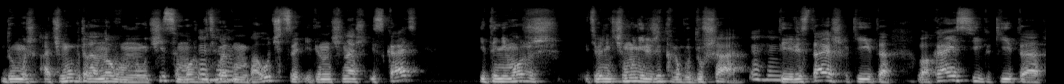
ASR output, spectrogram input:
думаешь, а чему бы тогда новому научиться, может быть, uh-huh. в этом получится, и ты начинаешь искать, и ты не можешь, у тебя ни к чему не лежит как бы душа. Uh-huh. Ты листаешь какие-то вакансии, какие-то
